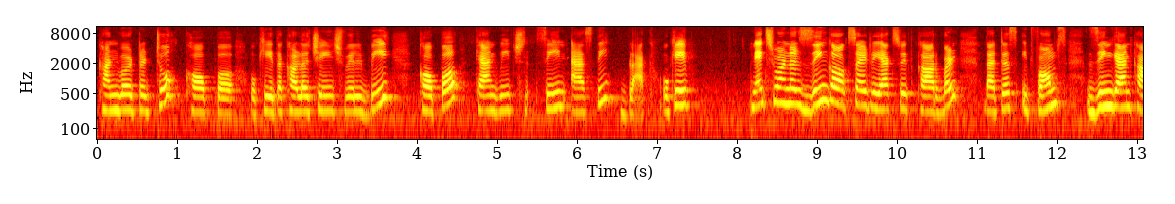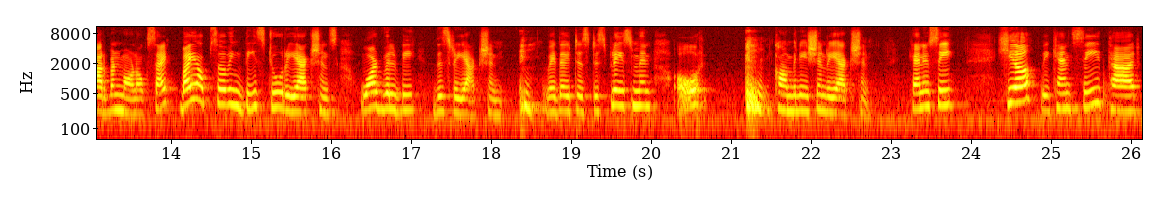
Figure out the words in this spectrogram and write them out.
converted to copper. Okay the color change will be copper can be seen as the black. Okay Next one is zinc oxide reacts with carbon that is it forms zinc and carbon monoxide. By observing these two reactions what will be this reaction whether it is displacement or combination reaction. Can you see? Here we can see that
